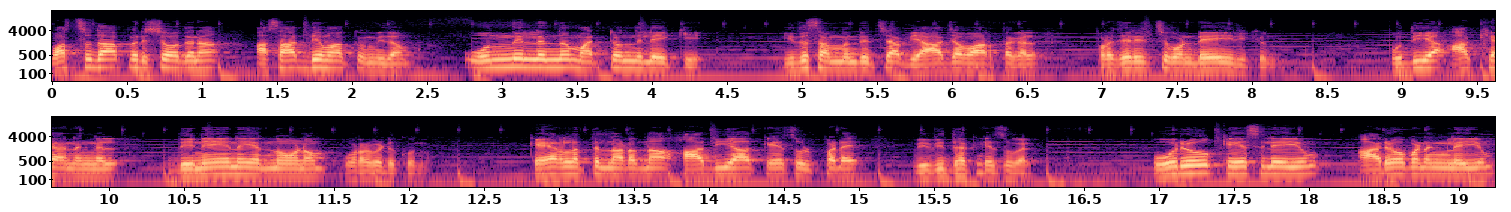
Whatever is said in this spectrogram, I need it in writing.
വസ്തുതാ പരിശോധന അസാധ്യമാക്കും വിധം ഒന്നിൽ നിന്ന് മറ്റൊന്നിലേക്ക് ഇത് സംബന്ധിച്ച വ്യാജ വാർത്തകൾ പ്രചരിച്ചുകൊണ്ടേയിരിക്കുന്നു. പുതിയ ആഖ്യാനങ്ങൾ ദിനേന എന്നോണം ഉറവെടുക്കുന്നു. കേരളത്തിൽ നടന്ന ഹാദിയ കേസ് ഉൾപ്പെടെ വിവിധ കേസുകൾ. ഓരോ കേസിലെയും ആരോപണങ്ങളെയും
